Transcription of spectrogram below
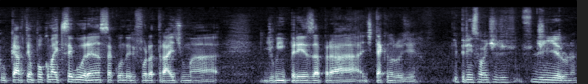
o cara tem um pouco mais de segurança quando ele for atrás de uma de uma empresa pra, de tecnologia. E principalmente de dinheiro, né?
